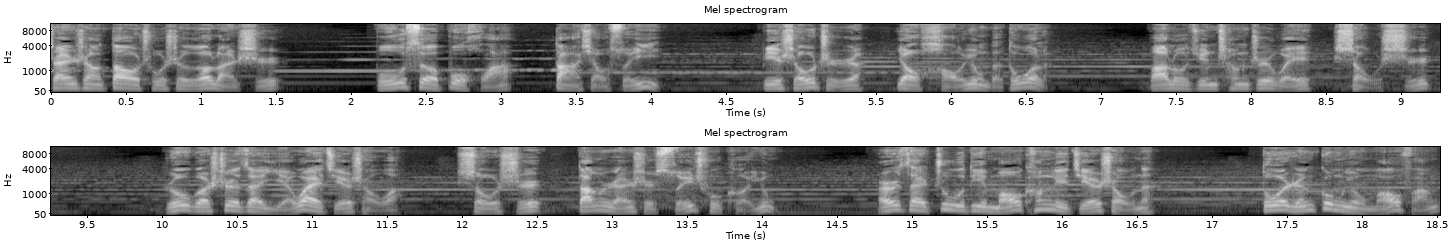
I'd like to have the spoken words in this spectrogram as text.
山上到处是鹅卵石，不涩不滑，大小随意，比手纸啊要好用的多了。八路军称之为手石。如果是在野外解手啊，手石当然是随处可用；而在驻地茅坑里解手呢，多人共用茅房，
